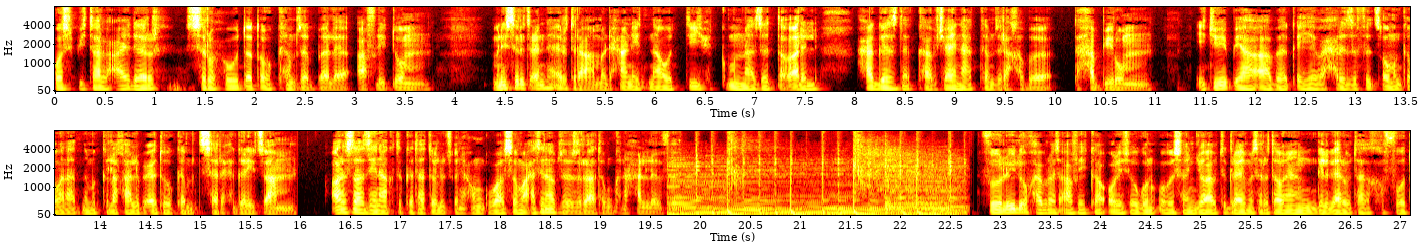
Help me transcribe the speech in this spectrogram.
ሆስፒታል ዓይደር ስርሑ ጠጠው ከምዘበለ ኣፍሊጡ። ሚኒስትሪ ጥዕና ኤርትራ መድሓኒት ናውቲ ሕክምና ዘጠቓልል ሓገዝ ካብ ቻይና ከምዝረኸበ ተሓቢሩ። ኢትዮጵያ ኣብ ቀይሕ ባሕሪ ዝፍፀሙ ገበናት ንምክልኻል ብዕቱብ ከምትሰርሕ ገሊፃ። ኣርእስታት ዜና ክትከታተሉ ጸኒሕኩም ክቡራት ሰማዕቲ ናብ ዝርዝራቶም ክንሓልፍ። ፍሉይ ልኡኽ ሕብረት ኣፍሪካ ኦሊሶጎን ኦበሳንጆ ኣብ ትግራይ መሰረታውያን ግልጋሎታት ክኽፈቱ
